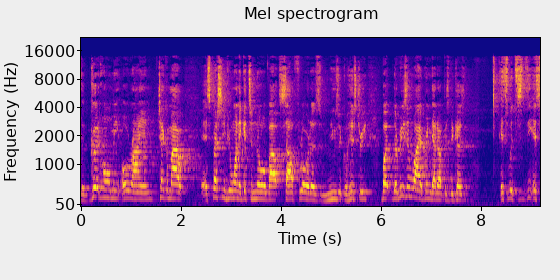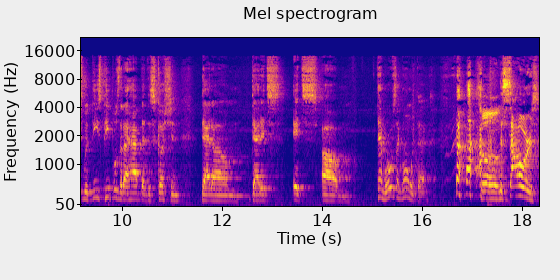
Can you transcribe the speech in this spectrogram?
the good homie Orion. Check him out, especially if you want to get to know about South Florida's musical history. But the reason why I bring that up is because it's with it's with these peoples that I have that discussion that um that it's it's um damn where was I going with that? So the sours.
